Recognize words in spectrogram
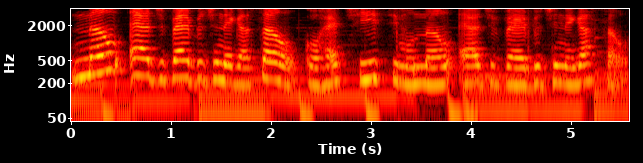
Não é advérbio de negação? Corretíssimo, não é advérbio de negação.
